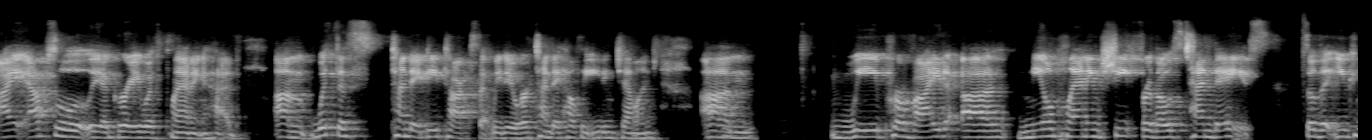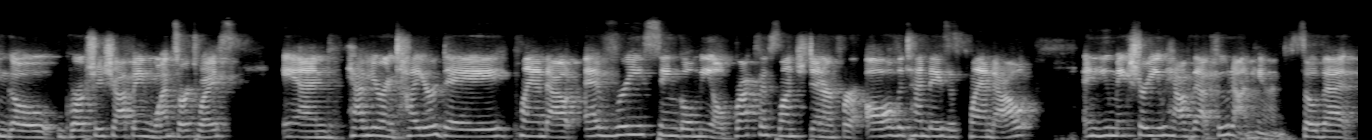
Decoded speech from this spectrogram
I absolutely agree with planning ahead. Um, with this 10 day detox that we do, or 10 day healthy eating challenge, um, we provide a meal planning sheet for those 10 days so that you can go grocery shopping once or twice and have your entire day planned out. Every single meal, breakfast, lunch, dinner for all the 10 days is planned out. And you make sure you have that food on hand so that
